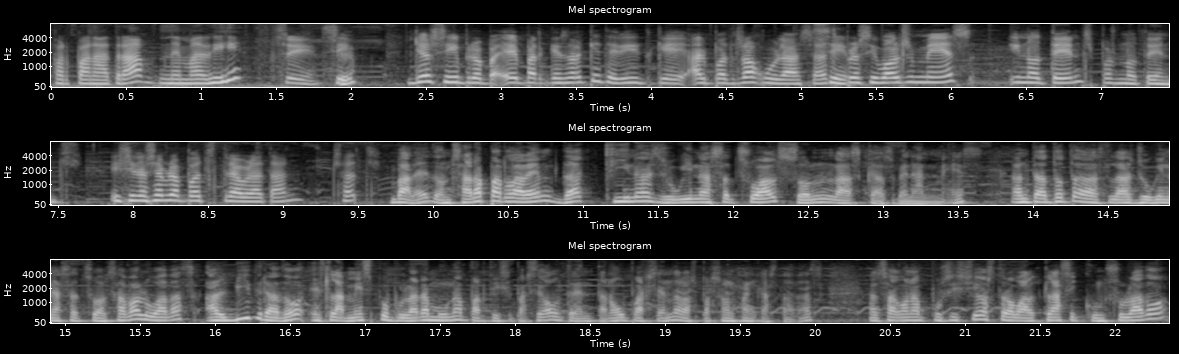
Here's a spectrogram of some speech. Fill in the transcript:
per penetrar, anem a dir... Sí. Sí. Jo sí, però eh, perquè és el que t'he dit, que el pots regular, saps? Sí. Però si vols més i no tens, doncs no tens. I si no sempre pots treure tant, saps? Vale, doncs ara parlarem de quines joguines sexuals són les que es venen més. Entre totes les joguines sexuals avaluades, el vibrador és la més popular amb una participació del 39% de les persones encastades. En segona posició es troba el clàssic consolador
